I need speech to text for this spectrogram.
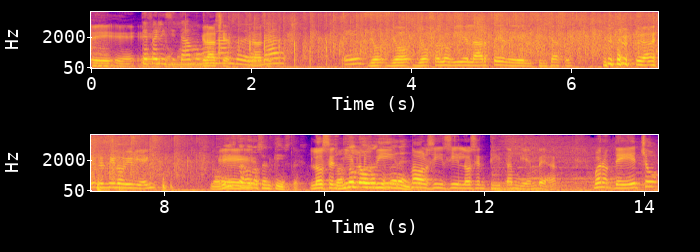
Eh, eh, Te eh, felicitamos, gracias, Orlando, de gracias. verdad. Es... Yo, yo, yo solo vi el arte del pinchazo. Ese sí lo vi bien. ¿Lo viste Eh, o lo sentiste? Lo sentí, lo vi. diferentes. No, sí, sí, lo sentí también, vea. Bueno, de hecho,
